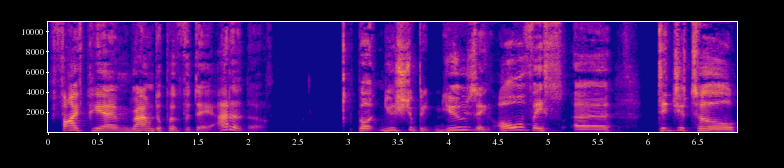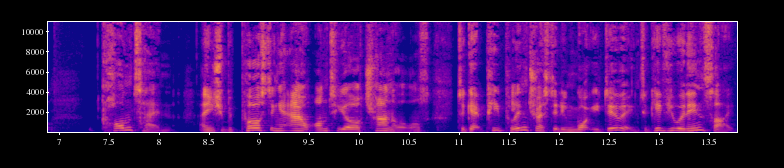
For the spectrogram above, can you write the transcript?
5 p.m. roundup of the day. I don't know. But you should be using all this uh, digital content and you should be posting it out onto your channels to get people interested in what you're doing, to give you an insight.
